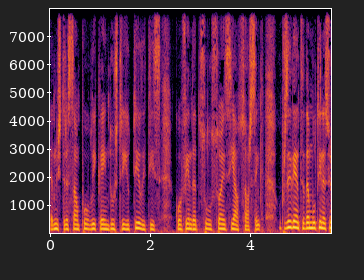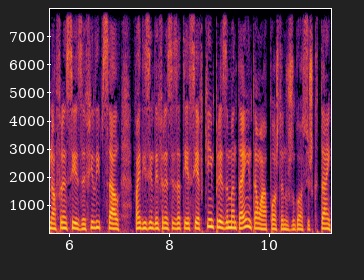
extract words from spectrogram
administração pública, indústria e utilities, com a venda de soluções e outsourcing. O presidente da multinacional francesa, Philippe Sall, vai dizendo em francês à TSF que a empresa mantém então a aposta nos negócios que tem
